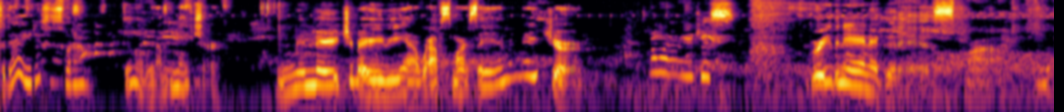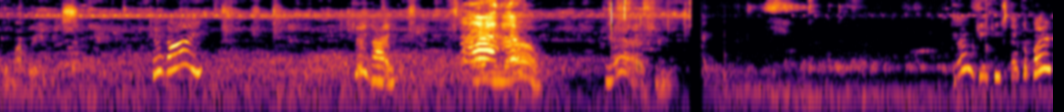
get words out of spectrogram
today, this is what I'm dealing with. I'm in nature. I'm in nature, baby. How Ralph Smart said, I'm in nature. I'm here just breathing in that good ass. Wow. Look at my babies. Say hi. Say hi. Hello. Yeah, she's. Hello, Gigi Stinkerbird.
